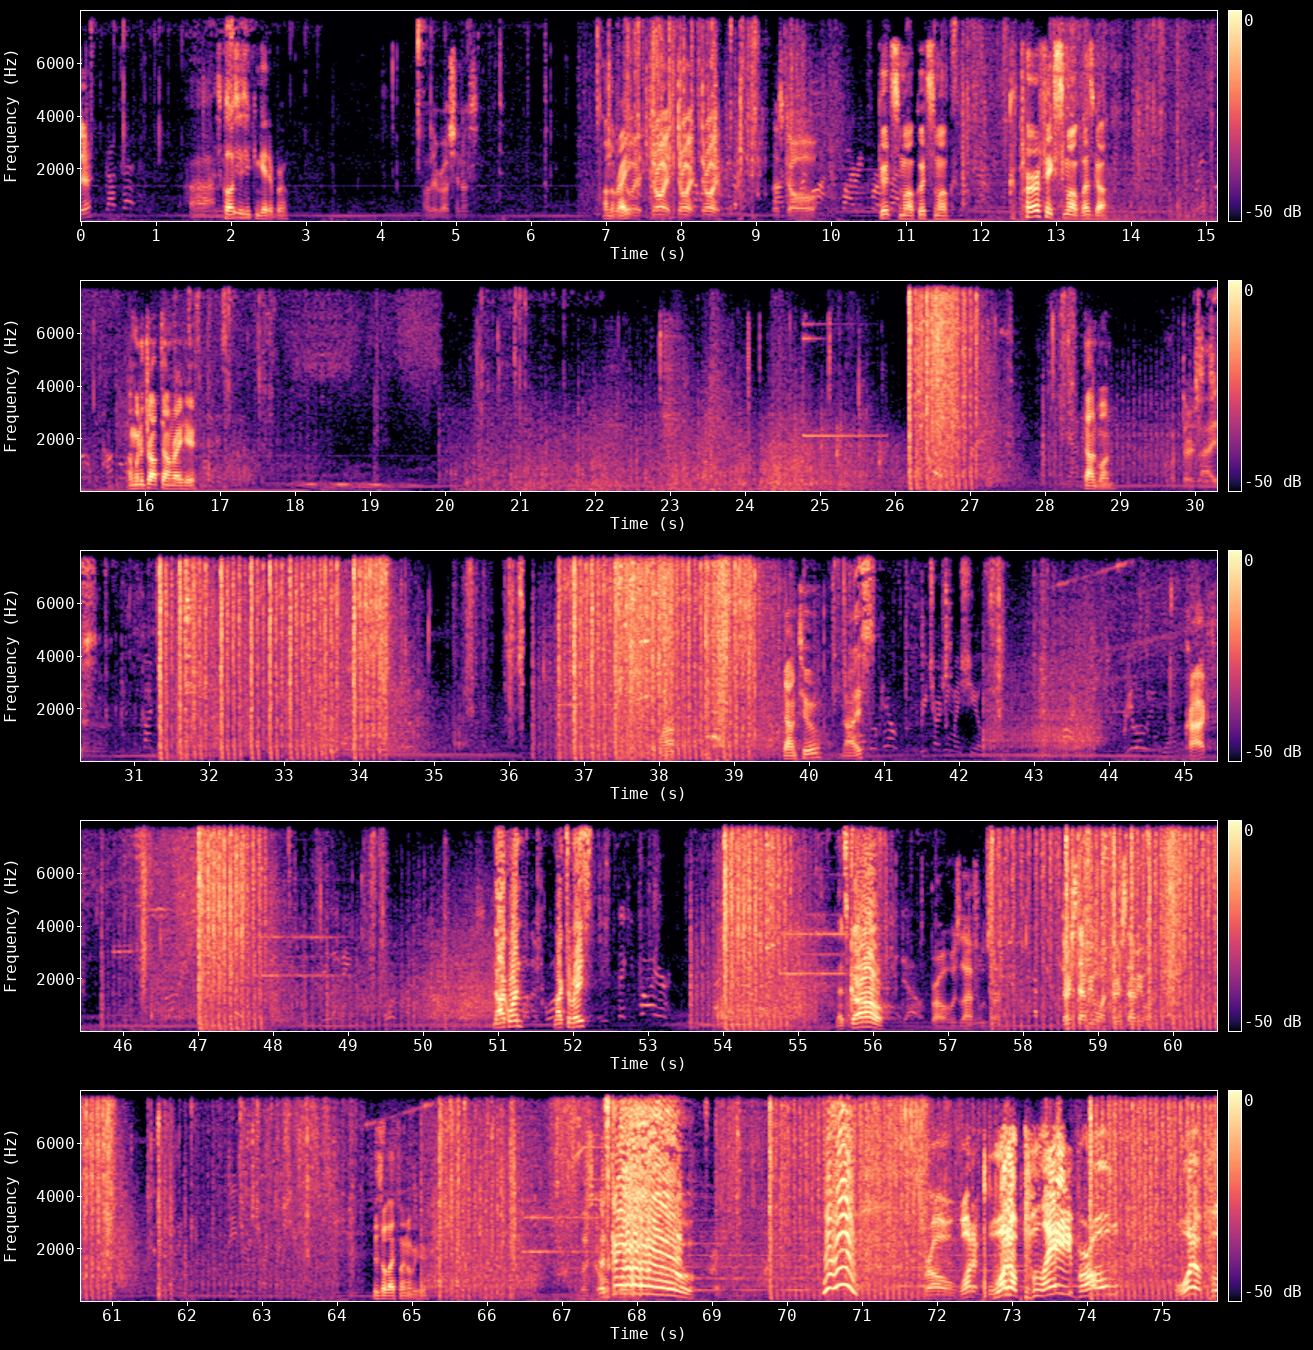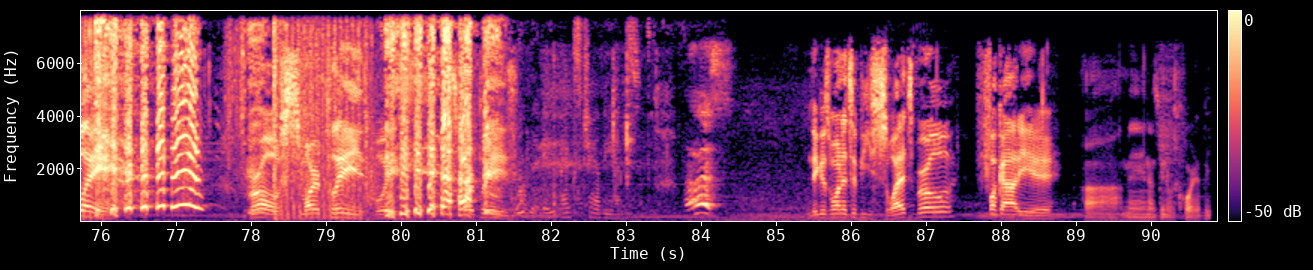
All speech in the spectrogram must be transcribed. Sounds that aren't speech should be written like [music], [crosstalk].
there? Um, As close as you can get it, bro. Oh, they're rushing us. On the right. Do it, throw it, throw it, throw it. Let's go. Good smoke. Good smoke. Perfect smoke. Let's go. I'm gonna drop down right here. Downed one. I'm a thirsty. Nice. Wow. Down two. Nice. Recharging my shields. Cracked. Knock one. Knock the Wraith. Let's go. Bro, who's left? Who's left? Thirst everyone, thirst everyone. Need to recharge my shields. There's a lifeline over here. Let's go. Let's go. Woohoo! Bro, what a, what a play, bro! What a play! [laughs] bro, smart plays, boys. Smart plays. Are the Apex champions. Niggas wanted to be sweats, bro. Fuck out of here. Ah man, I was gonna record it, but.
